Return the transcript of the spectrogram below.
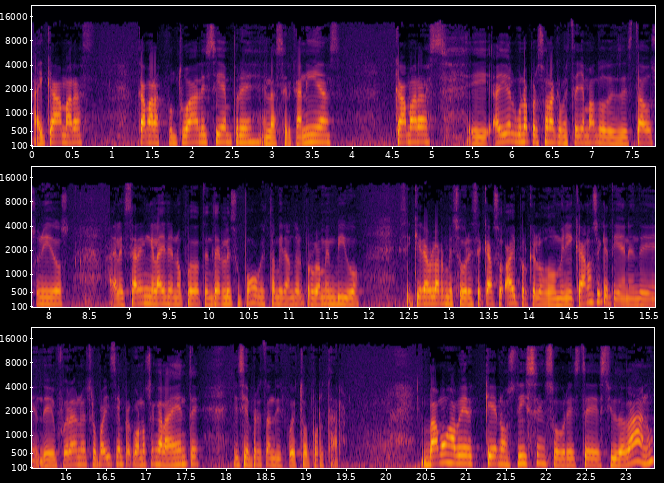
Hay cámaras, cámaras puntuales siempre en las cercanías, cámaras. Eh, hay alguna persona que me está llamando desde Estados Unidos. Al estar en el aire no puedo atenderle, supongo que está mirando el programa en vivo. Si quiere hablarme sobre ese caso, ay, porque los dominicanos sí que tienen, de, de fuera de nuestro país siempre conocen a la gente y siempre están dispuestos a aportar. Vamos a ver qué nos dicen sobre este ciudadano.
